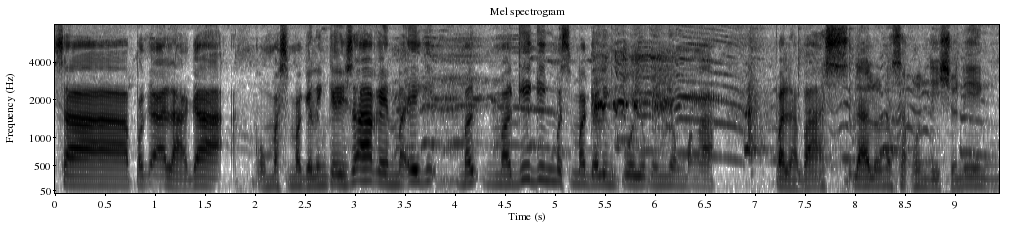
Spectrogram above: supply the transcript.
sa pag-aalaga. Kung mas magaling kayo sa akin, maigi, mag- magiging mas magaling po yung inyong mga palabas, lalo na sa conditioning.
